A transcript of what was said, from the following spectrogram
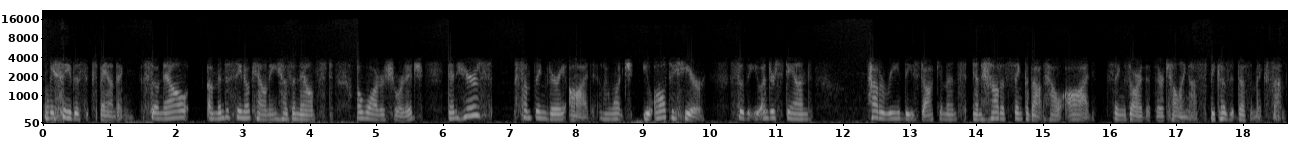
we see this expanding. So now uh, Mendocino County has announced a water shortage, and here's something very odd, and I want you all to hear so that you understand how to read these documents and how to think about how odd things are that they're telling us because it doesn't make sense.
